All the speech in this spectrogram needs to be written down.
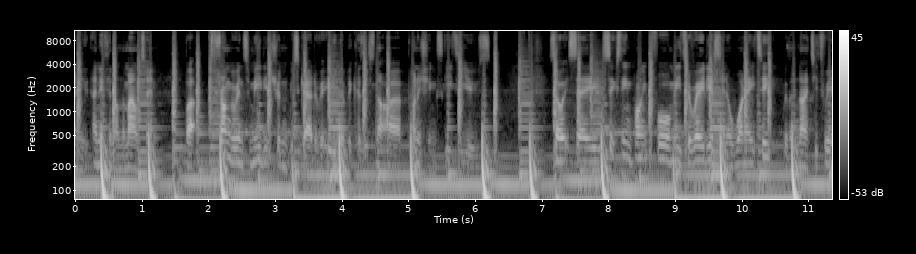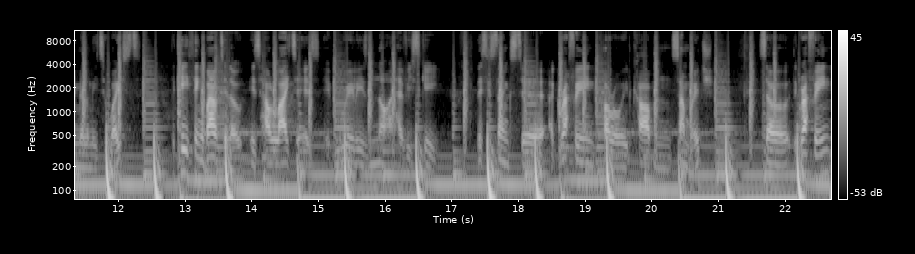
any, anything on the mountain. But stronger intermediate shouldn't be scared of it either because it's not a punishing ski to use. So it's a 16.4 meter radius in a 180 with a 93 millimeter waist. The key thing about it though is how light it is. It really is not a heavy ski. This is thanks to a graphene Koroyd carbon sandwich. So the graphene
